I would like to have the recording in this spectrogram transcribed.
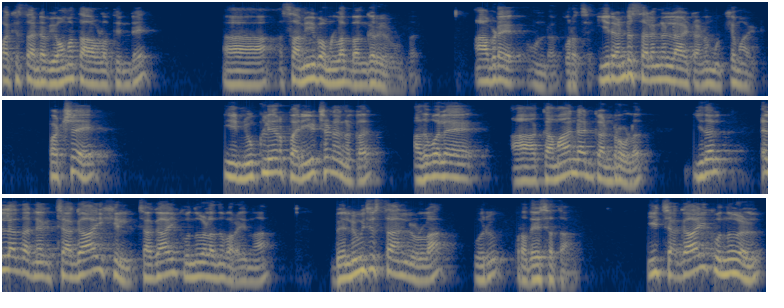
പാകിസ്ഥാന്റെ വ്യോമത്താവളത്തിന്റെ സമീപമുള്ള ബങ്കറുകളുണ്ട്. അവിടെ ഉണ്ട് കുറച്ച്. ഈ രണ്ട് സ്ഥലങ്ങളിലായിട്ടാണ് മുഖ്യമായിട്ട്. പക്ഷേ ഈ ന്യൂക്ലിയർ പരീക്ഷണങ്ങൾ അതുപോലെ കമാൻഡ് ആൻഡ് കൺട്രോൾ ഇതിൽ എല്ലാം തന്നെ ചഗായ് ഹിൽ ചഗായ് കുന്നുകൾ എന്ന് പറയുന്ന ബലൂചിസ്ഥാനിലുള്ള ഒരു പ്രദേശത്താണ്. ഈ ചഗായ് കുന്നുകൾ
